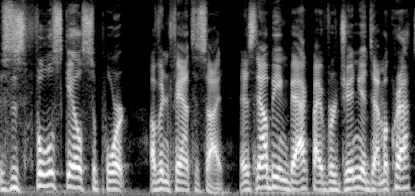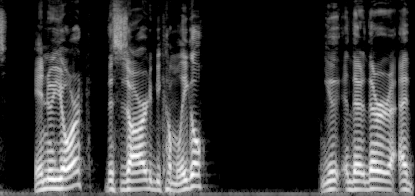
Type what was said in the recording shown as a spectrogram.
This is full scale support of infanticide. And it's now being backed by Virginia Democrats. In New York, this has already become legal. You, there, there are, I,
